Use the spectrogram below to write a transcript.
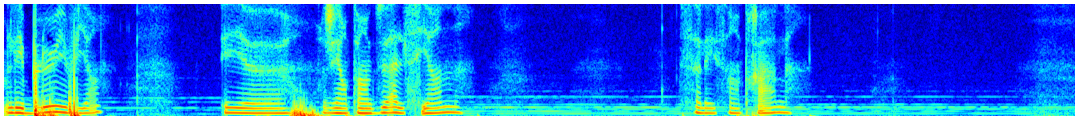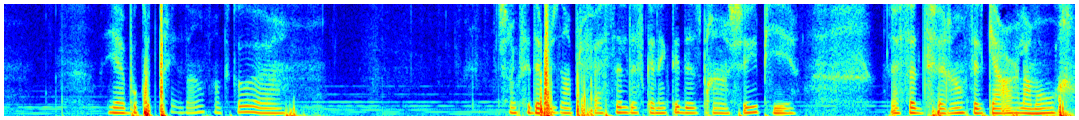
les bleus évians et euh, j'ai entendu Alcyone, Soleil central. Il y a beaucoup de présence, en tout cas. Je sens que c'est de plus en plus facile de se connecter, de se brancher, puis la seule différence, c'est le cœur, l'amour.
